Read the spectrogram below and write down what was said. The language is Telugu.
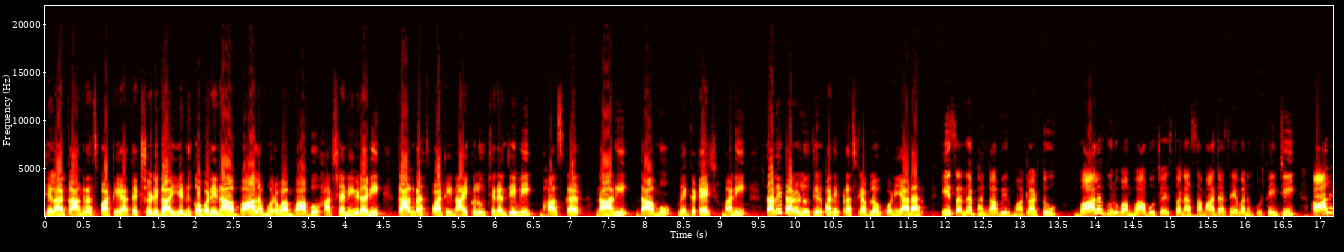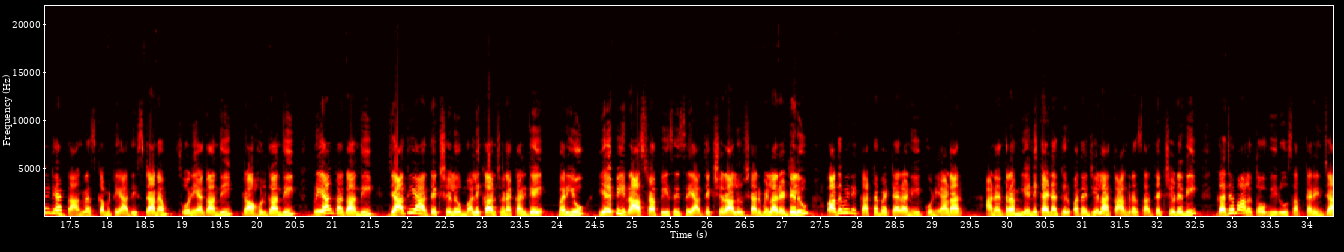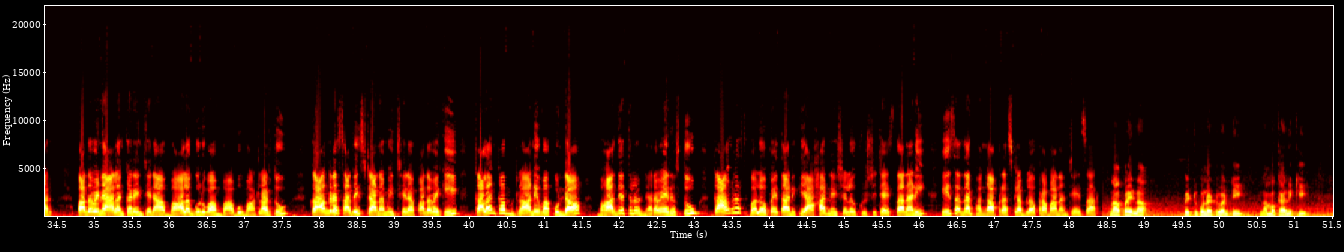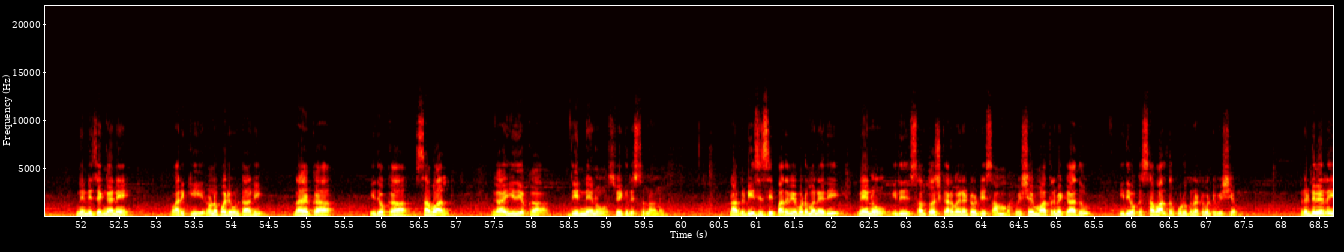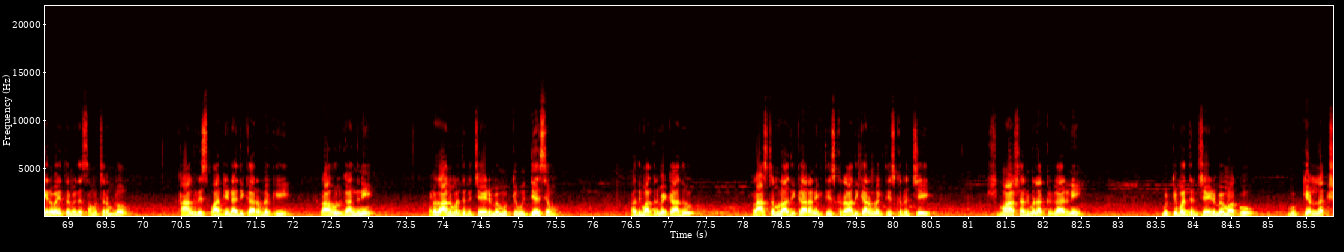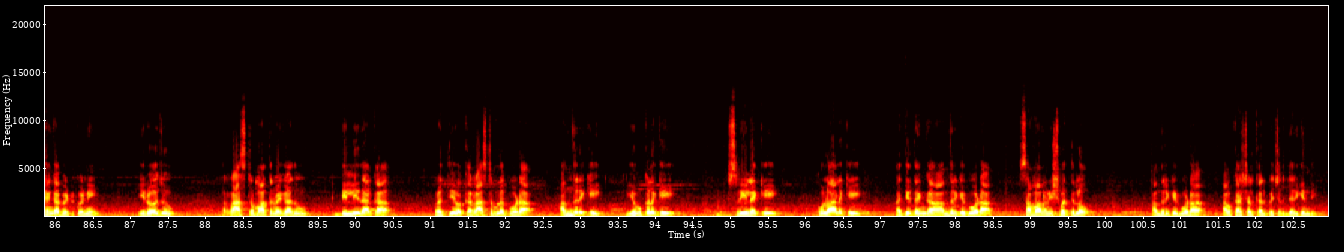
జిల్లా కాంగ్రెస్ పార్టీ అధ్యక్షుడిగా ఎన్నుకోబడిన బాలమురవం బాబు హర్షనీయుడని కాంగ్రెస్ పార్టీ నాయకులు చిరంజీవి భాస్కర్ నాని దాము వెంకటేష్ మణి తదితరులు తిరుపతి ప్రెస్ క్లబ్లో కొనియాడారు. ఈ సందర్భంగా వీరు మాట్లాడుతూ బాలగురువం బాబు చేస్తున్న సమాజ సేవను గుర్తించి ఆల్ ఇండియా కాంగ్రెస్ కమిటీ అధిష్టానం సోనియా గాంధీ రాహుల్ గాంధీ ప్రియాంక గాంధీ జాతీయ అధ్యక్షులు మల్లికార్జున ఖర్గే మరియు ఏపీ రాష్ట్ర పీసీసీ అధ్యక్షురాలు షర్మిలారెడ్డిలు పదవిని కట్టబెట్టారని కొనియాడారు. అనంతరం ఎన్నికైన తిరుపతి జిల్లా కాంగ్రెస్ అధ్యక్షుడిని గజమాలతో వీరు సత్కరించారు. పదవిని అలంకరించిన బాలగురువం బాబు మాట్లాడుతూ కాంగ్రెస్ అధిష్టానం ఇచ్చిన పదవికి కళంకం రానివ్వకుండా బాధ్యతలు నెరవేరుస్తూ కాంగ్రెస్ బలోపేతానికి అహర్నిశలు కృషి చేస్తానని ఈ సందర్భంగా ప్రెస్ క్లబ్లో ప్రమాణం చేశారు. నా పైన పెట్టుకున్నటువంటి నమ్మకానికి నేను నిజంగానే వారికి రుణపడి ఉండాలి నా యొక్క ఇది ఒక సవాల్. గా ఇది యొక్క దీన్ని నేను స్వీకరిస్తున్నాను. నాకు డీసీసీ పదవి ఇవ్వడం అనేది నేను ఇది సంతోషకరమైనటువంటి సం విషయం మాత్రమే కాదు ఇది ఒక సవాల్తో కూడుకున్నటువంటి విషయం. రెండు వేల ఇరవై తొమ్మిది సంవత్సరంలో కాంగ్రెస్ పార్టీని అధికారంలోకి రాహుల్ గాంధీని ప్రధానమంత్రిని చేయడమే ముఖ్య ఉద్దేశం అది మాత్రమే కాదు రాష్ట్రంలో అధికారానికి తీసుకురా అధికారంలోకి తీసుకురొచ్చి మా షర్మిలక్క గారిని ముఖ్యమంత్రిని చేయడమే మాకు ముఖ్య లక్ష్యంగా పెట్టుకొని ఈరోజు రాష్ట్రం మాత్రమే కాదు ఢిల్లీ దాకా ప్రతి ఒక్క రాష్ట్రంలో కూడా అందరికీ యువకులకి స్త్రీలకి కులాలకి అతీతంగా అందరికీ కూడా సమాన నిష్పత్తిలో అందరికీ కూడా అవకాశాలు కల్పించడం జరిగింది.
